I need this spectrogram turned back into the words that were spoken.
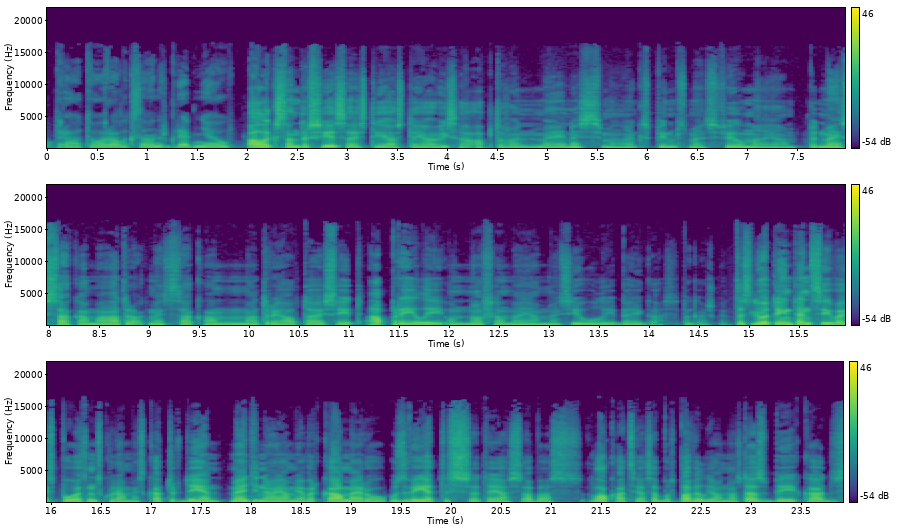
operatoru Aleksandru Grebņevu? Aleksandrs iesaistījās tajā visā aptuveni mēnesi, man liekas, pirms mēs filmējām. Bet mēs sākām ātrāk, mēs sākām materiālu taisīt aprīlī un nofilmējām mēs jūlijā beigās pagājušajā gadā. Tas ļoti intensīvais posms, kurā mēs katru dienu mēģinājām jau ar kameru uz vietas tajās abās lokācijās, abos paviljonos, tas bija kādas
